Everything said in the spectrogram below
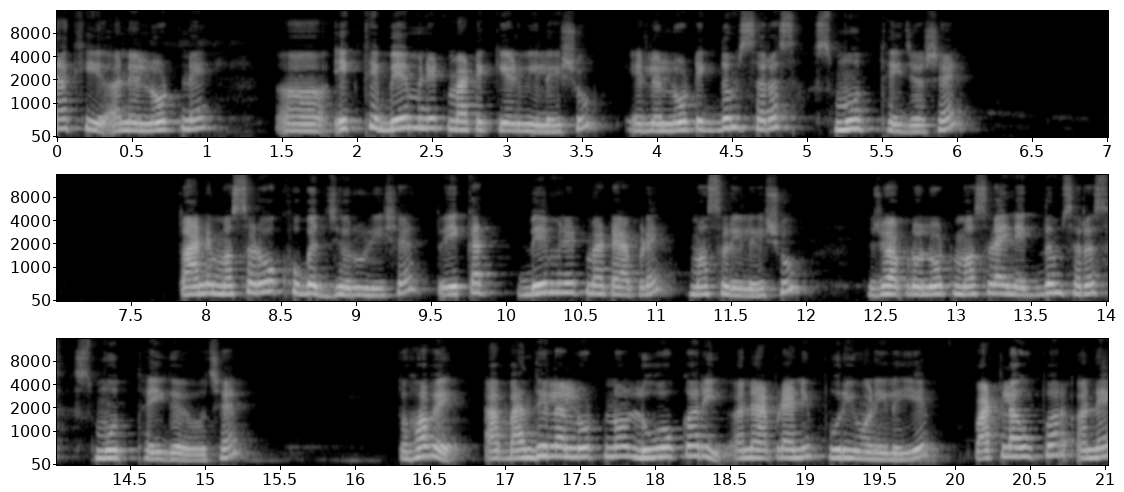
નાખી અને લોટને એકથી બે મિનિટ માટે કેળવી લઈશું. એટલે લોટ એકદમ સરસ સ્મૂથ થઈ જશે. તો આને મસળવો ખૂબ જ જરૂરી છે. તો એકાદ બે મિનિટ માટે આપણે મસળી લઈશું. તો જો આપણો લોટ મસળાઈને એકદમ સરસ સ્મૂથ થઈ ગયો છે. તો હવે આ બાંધેલા લોટનો લુઓ કરી અને આપણે આની પૂરી વણી લઈએ. પાટલા ઉપર અને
